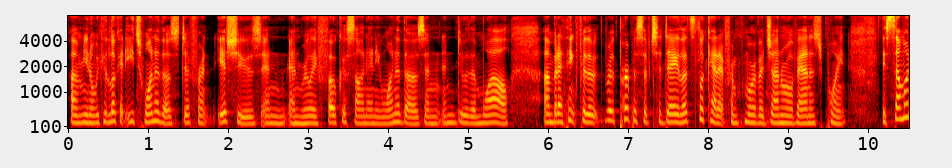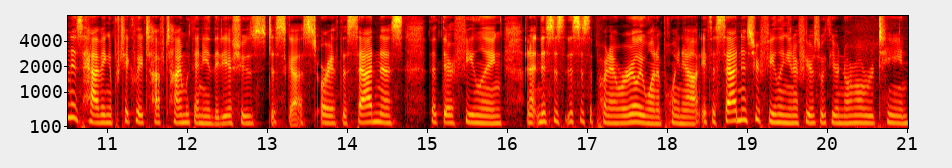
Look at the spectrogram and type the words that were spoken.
Um, you know, we could look at each one of those different issues and, and really focus on any one of those and, and do them well. Um, but I think for the, for the, purpose of today, let's look at it from more of a general vantage point. If someone is having a particularly tough time with any of the issues discussed, or if the sadness that they're feeling, and this is this is the point I really want to point out, if the sadness you're feeling interferes with your normal routine,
